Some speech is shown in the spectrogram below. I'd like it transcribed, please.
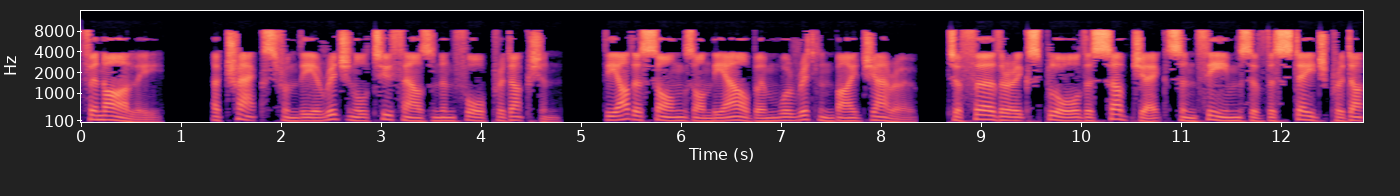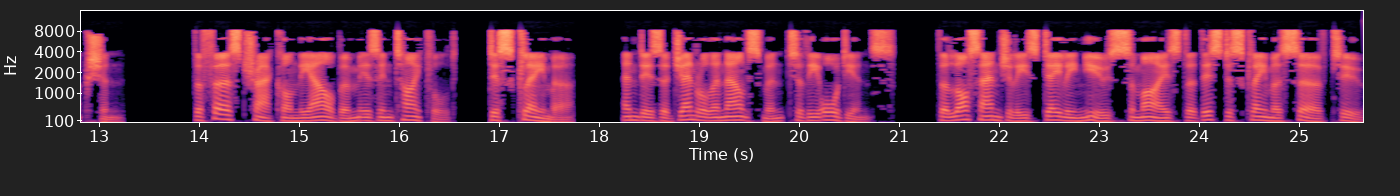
Finale are tracks from the original 2004 production. The other songs on the album were written by Jarrow, to further explore the subjects and themes of the stage production. The first track on the album is entitled, Disclaimer, and is a general announcement to the audience. The Los Angeles Daily News surmised that this disclaimer served to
